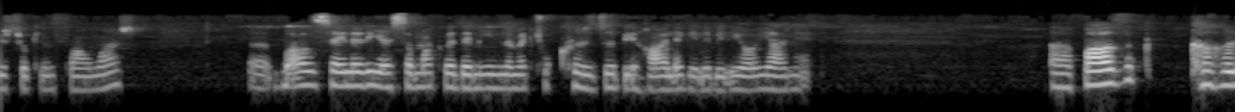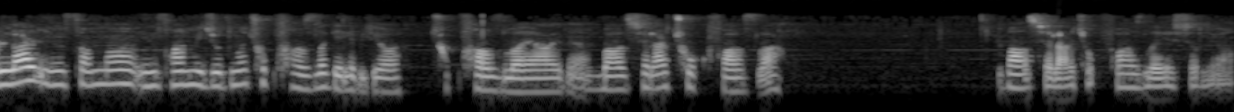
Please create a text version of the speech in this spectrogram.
birçok insan var. Ee, bazı şeyleri yaşamak ve deneyimlemek çok kırıcı bir hale gelebiliyor. Yani e, bazı kahırlar insana, insan vücuduna çok fazla gelebiliyor. Çok fazla yani. Bazı şeyler çok fazla. Bazı şeyler çok fazla yaşanıyor.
